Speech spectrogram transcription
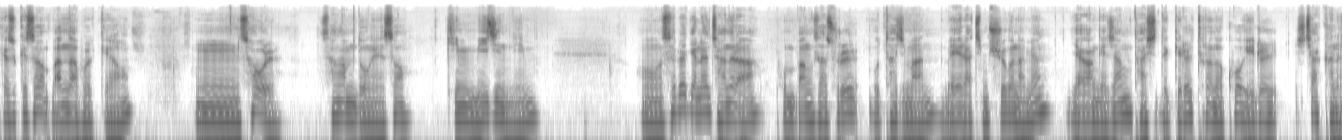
계속해서 만나볼게요. 음, 서울 상암동에서 김미진님 어, 새벽에는 자느라 본방사수를 못하지만 매일 아침 출근하면 야간개장 다시 듣기를 틀어놓고 일을 시작하는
